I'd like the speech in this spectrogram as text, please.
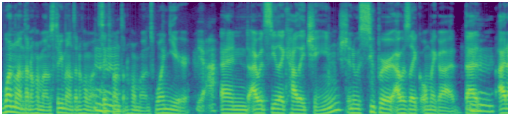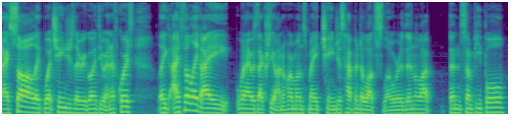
one month on hormones, three months on hormones, six months on hormones, one year. Yeah. and I would see like how they changed, and it was super. I was like, oh my god, that. Mm-hmm. And I saw like what changes they were going through, and of course, like I felt like I when I was actually on hormones, my changes happened a lot slower than a lot than some people,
